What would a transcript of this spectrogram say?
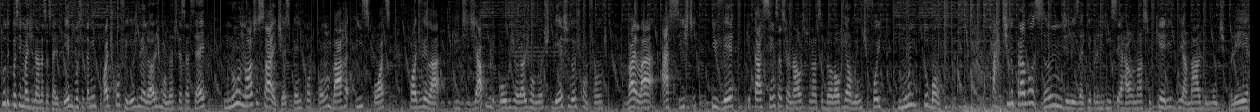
tudo que você imaginar nessa série teve, você também pode conferir os melhores momentos dessa série no nosso site, espn.com.br esports. Pode ver lá que a gente já publicou os melhores momentos desses dois confrontos. Vai lá, assiste e vê que tá sensacional. O final do CBLOL realmente foi muito bom partindo para Los Angeles aqui para a gente encerrar o nosso querido e amado multiplayer.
